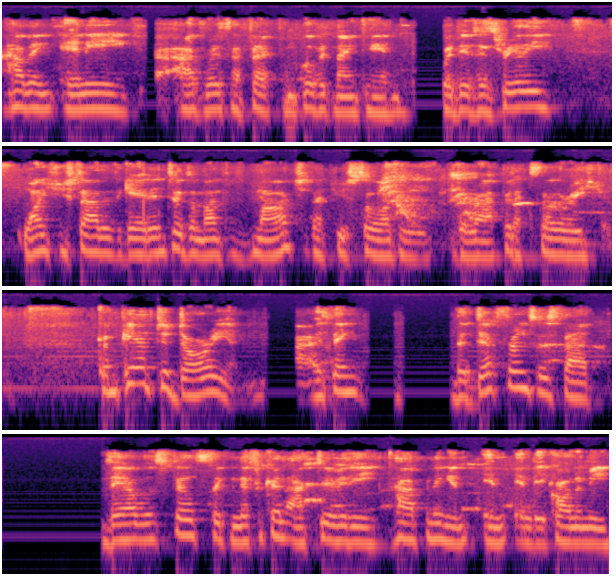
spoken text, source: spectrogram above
having any adverse effect from COVID 19. But it is really once you started to get into the month of March that you saw the, the rapid acceleration. Compared to Dorian, I think the difference is that there was still significant activity happening in, in, in the economy.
